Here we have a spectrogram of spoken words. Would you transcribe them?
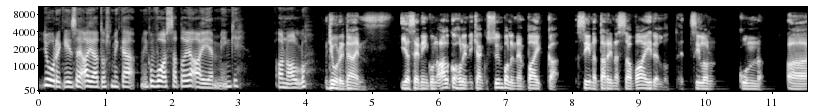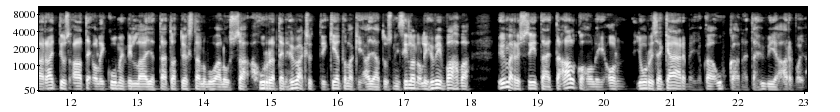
juurikin se ajatus, mikä niin kuin vuosisatoja aiemminkin on ollut. Juuri näin. Ja se niin kuin alkoholin ikään kuin symbolinen paikka siinä tarinassa on vaihdellut. että silloin kun raittiusaate oli kuumimmillaan ja tämä 1900-luvun alussa hurraten hyväksyttiin kieltolakiajatus, niin silloin oli hyvin vahva ymmärrys siitä, että alkoholi on juuri se käärme, joka uhkaa näitä hyviä arvoja.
